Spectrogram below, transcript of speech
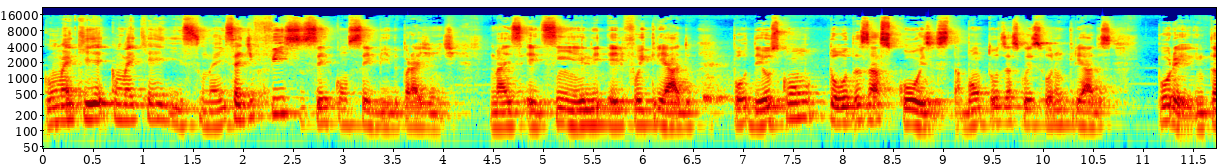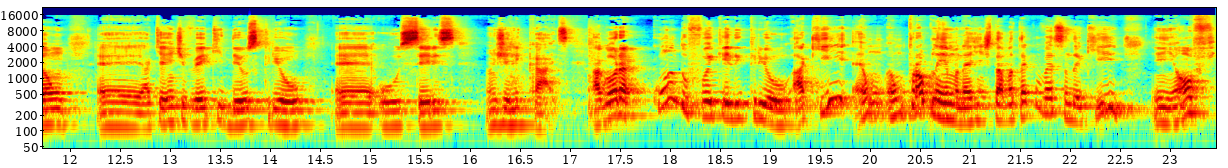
Como é que, como é, que é isso, né? Isso é difícil ser concebido para a gente. Mas ele, sim, ele, ele foi criado por Deus como todas as coisas, tá bom? Todas as coisas foram criadas por ele. Então, é, aqui a gente vê que Deus criou é, os seres angelicais. Agora, quando foi que ele criou? Aqui é um, é um problema, né? A gente estava até conversando aqui em off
